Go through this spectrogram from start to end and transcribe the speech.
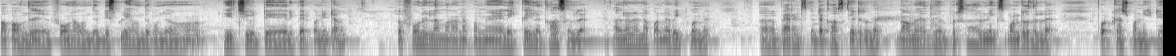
பாப்பா வந்து ஃபோனை வந்து டிஸ்பிளே வந்து கொஞ்சம் எச்சு விட்டு ரிப்பேர் பண்ணிட்டான் ஸோ ஃபோன் இல்லாமல் நான் என்ன பண்ணேன்? லைக் கையில் காசு இல்லை. அதனால் என்ன பண்ணேன்? வெயிட் பண்ணேன். பேரண்ட்ஸ் கிட்ட காசு கேட்டிருந்தேன். நானும் அது பெருசாக earnings பண்ணுறதில்ல பாட்காஸ்ட் பண்ணிக்கிட்டு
